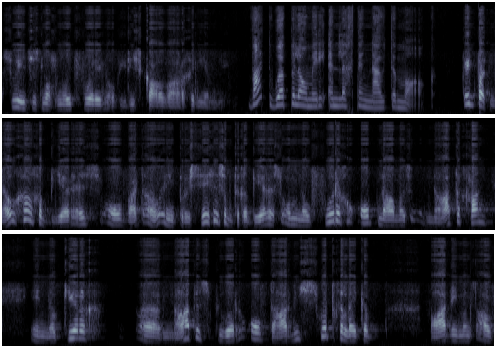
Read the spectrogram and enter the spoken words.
so iets is nog nooit voorheen op hierdie skaal waargeneem nie. Wat hoop hulle om hierdie inligting nou te maak? Kyk wat nou gaan gebeur is of wat al in die proses is om te gebeur is om nou vorige opnames na te gaan en noukeurig uh, na te spoor of daar nie soortgelyke waarnemings al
